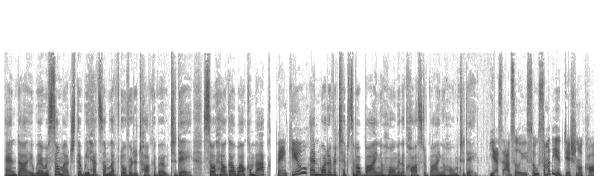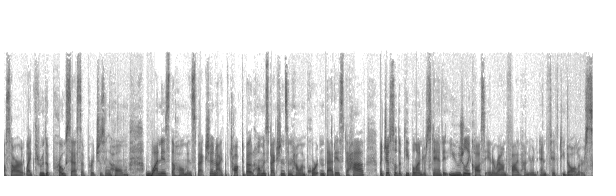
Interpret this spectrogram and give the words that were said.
And uh, it, there was so much that we had some left over to talk about today. So, Helga, welcome back. Thank you. And what are the tips about buying a home and the cost of buying a home today? Yes, absolutely. So some of the additional costs are like through the process of purchasing a home. One is the home inspection. I've talked about home inspections and how important that is to have, but just so that people understand, it usually costs in around $550.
